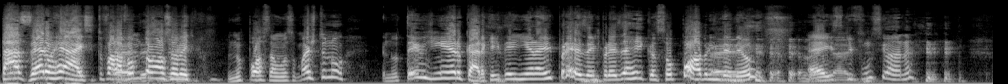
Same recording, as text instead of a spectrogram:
tá zero reais. Se tu falar, É, vamos tomar um sorvete. Não posso tomar um sorvete. Mas tu não. Eu não tenho dinheiro, cara. Quem tem dinheiro é a empresa. A empresa é rica, eu sou pobre, É, entendeu? é É, isso que funciona.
